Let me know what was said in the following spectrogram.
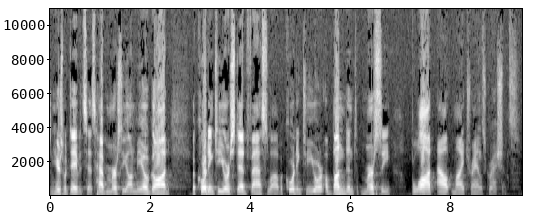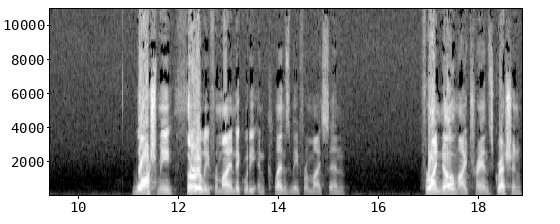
And here's what David says Have mercy on me, O God, according to your steadfast love, according to your abundant mercy blot out my transgressions. Wash me thoroughly from my iniquity and cleanse me from my sin. For I know my transgression,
